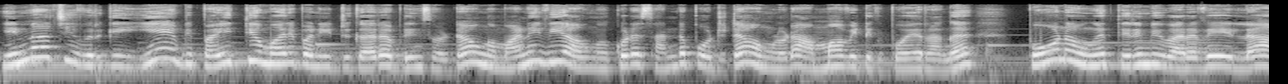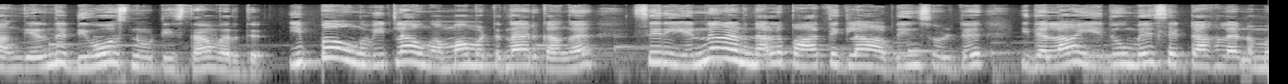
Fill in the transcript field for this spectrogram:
என்னாச்சு இவருக்கு? ஏன் இப்படி பைத்தியம் மாதிரி பண்ணிட்டு இருக்காரு அப்படின்னு சொல்லிட்டு அவங்க மனைவி அவங்க கூட சண்டை போட்டுட்டு அவங்களோட அம்மா வீட்டுக்கு போயிடுறாங்க. போனவங்க திரும்பி வரவே இல்லை. அங்கேருந்து டிவோர்ஸ் நோட்டீஸ் தான் வருது. இப்போ அவங்க வீட்டில் அவங்க அம்மா மட்டும்தான் இருக்காங்க. சரி என்ன நடந்தாலும் பார்த்துக்கலாம் அப்படின்னு சொல்லிட்டு இதெல்லாம் எதுவுமே செட் ஆகலை. நம்ம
